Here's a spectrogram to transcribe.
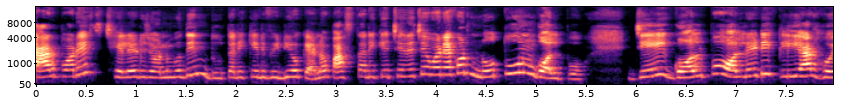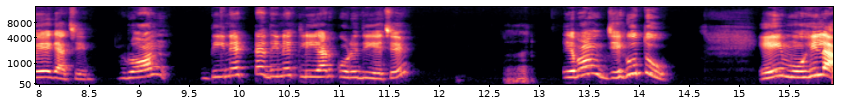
তারপরে ছেলের জন্মদিন, দু তারিখের ভিডিও কেন পাঁচ তারিখে ছেড়েছে? মানে এখন নতুন গল্প, যেই গল্প অলরেডি ক্লিয়ার হয়ে গেছে। রন দিনেরটা দিনে ক্লিয়ার করে দিয়েছে। এবং যেহেতু এই মহিলা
